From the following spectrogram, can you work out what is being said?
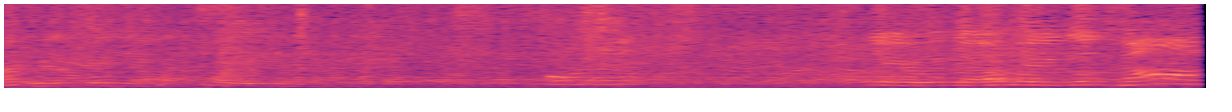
purple, yellow, orange. There we go. Very good job.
